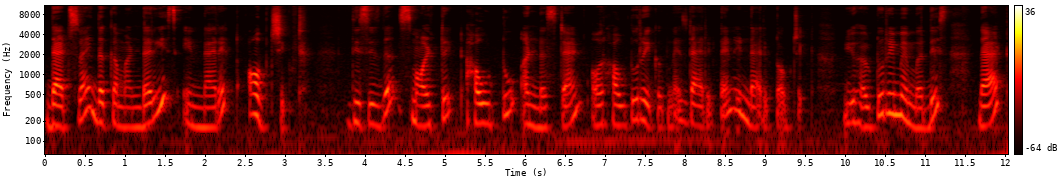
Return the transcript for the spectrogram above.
That's why the commander is indirect object. This is the small trick how to understand or how to recognize direct and indirect object. You have to remember this that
